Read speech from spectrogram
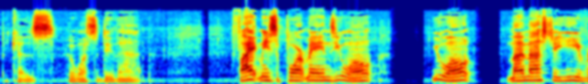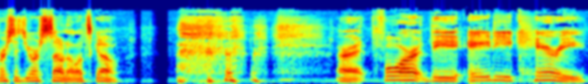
because who wants to do that? Fight me, support mains, you won't. You won't. My Master Yi versus your Sona. Let's go. All right. For the AD carry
